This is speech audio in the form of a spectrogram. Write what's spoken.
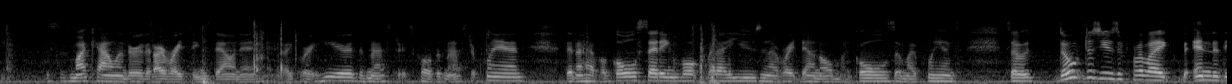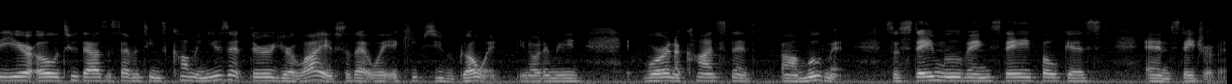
here this is my calendar that I write things down in. Like right here, the master, it's called the master plan. Then I have a goal setting book that I use and I write down all my goals and my plans. So don't just use it for like the end of the year, oh, 2017 is coming. Use it through your life so that way it keeps you going. You know what I mean? We're in a constant um, movement. So stay moving, stay focused, and stay driven.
